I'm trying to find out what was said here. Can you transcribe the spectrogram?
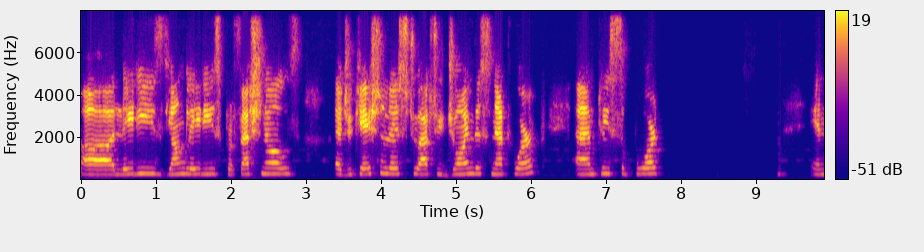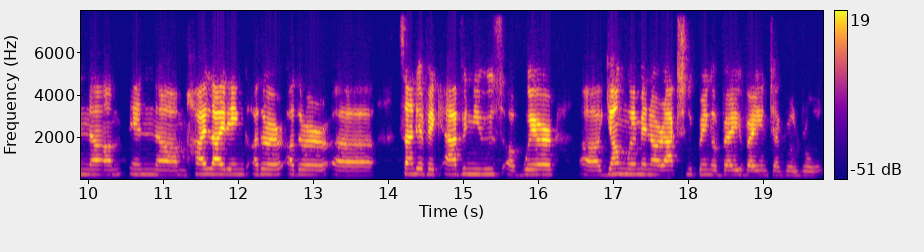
uh, ladies, young ladies, professionals, educationalists to actually join this network and please support in um, in um, highlighting other other uh, scientific avenues of where uh, young women are actually playing a very very integral role.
